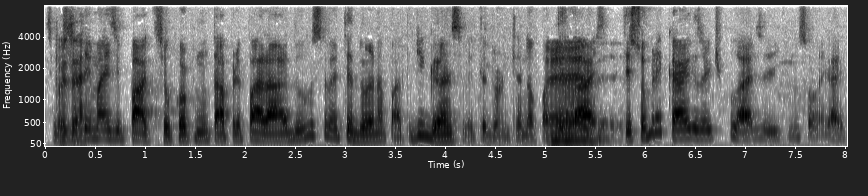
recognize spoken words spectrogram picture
Se Pois você é. tem mais impacto, seu corpo não está preparado, você vai ter dor na pata de ganso, você vai ter dor no tendão patelar, É. você vai ter sobrecargas articulares aí que não são legais.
